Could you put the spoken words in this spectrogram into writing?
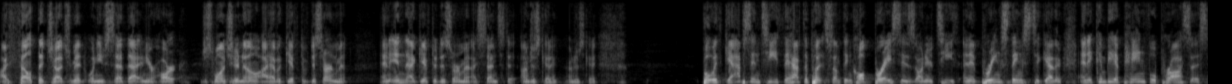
I felt the judgment when you said that in your heart. Just want you to know I have a gift of discernment. And in that gift of discernment, I sensed it. I'm just kidding. I'm just kidding. But with gaps in teeth, they have to put something called braces on your teeth and it brings things together. And it can be a painful process.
